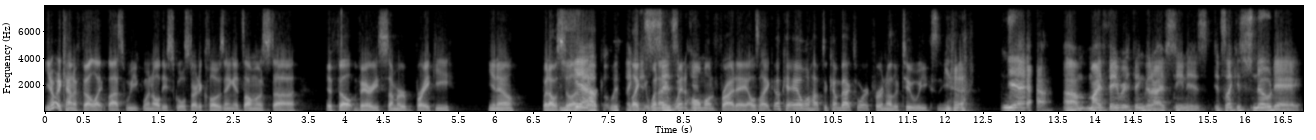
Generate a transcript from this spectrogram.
You know what it kind of felt like last week when all these schools started closing. It's almost uh, it felt very summer breaky, you know. But I was still yeah, at work. but with like, Like, when I went home on Friday, I was like, okay, I won't have to come back to work for another two weeks. You know? Yeah. Um, my favorite thing that I've seen is it's like a snow day,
